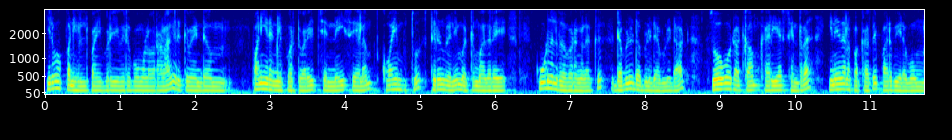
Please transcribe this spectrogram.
இரவு பணிகளில் பணிபுரிய விருப்பமுள்ளவர்களாக இருக்க வேண்டும். பணியிடங்களை பொறுத்தவரை சென்னை சேலம் கோயம்புத்தூர் திருநெல்வேலி மற்றும் மதுரை. கூடுதல் விவரங்களுக்கு W W W dot Zoho dot com careers என்ற இணையதள பக்கத்தை பார்வையிடவும்.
